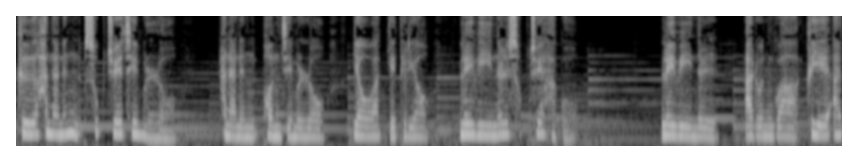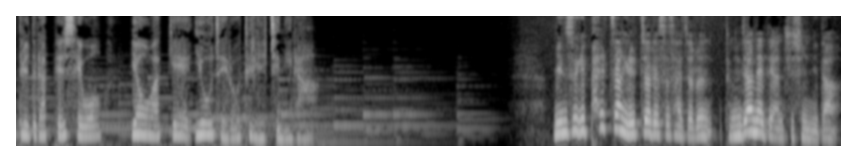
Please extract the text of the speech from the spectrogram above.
그 하나는 속죄 제물로 하나는 번제물로 여호와께 드려 레위인을 속죄하고 레위인을 아론과 그의 아들들 앞에 세워 여호와께 요제로 드릴지니라. 민수기 8장 1절에서 4절은 등잔에 대한 지시입니다.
